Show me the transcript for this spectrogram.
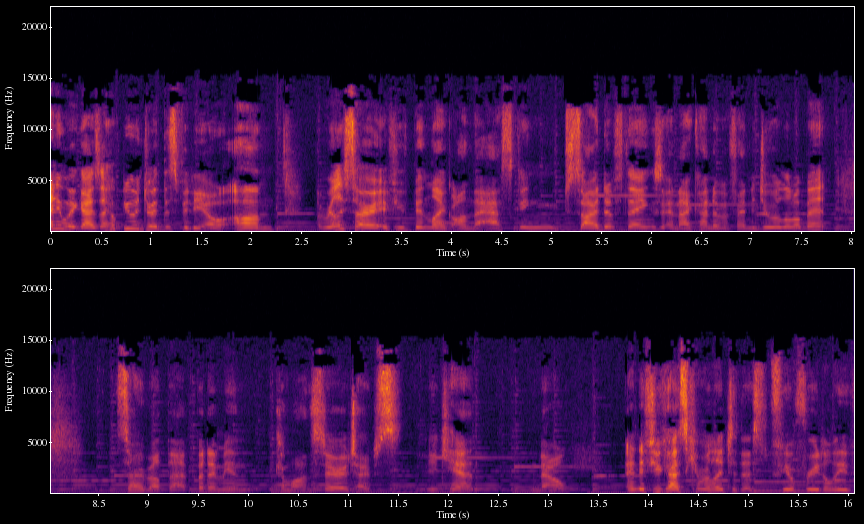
Anyway, guys, I hope you enjoyed this video. Um, I'm really sorry if you've been like on the asking side of things and I kind of offended you a little bit. Sorry about that, but I mean, come on, stereotypes. You can't, no. And if you guys can relate to this, feel free to leave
